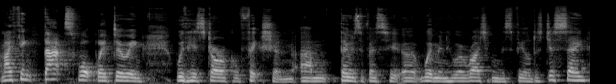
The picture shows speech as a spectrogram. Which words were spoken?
And I think that's what we're doing with historical fiction. Um, those of us who are uh, women who are writing in this field is just saying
